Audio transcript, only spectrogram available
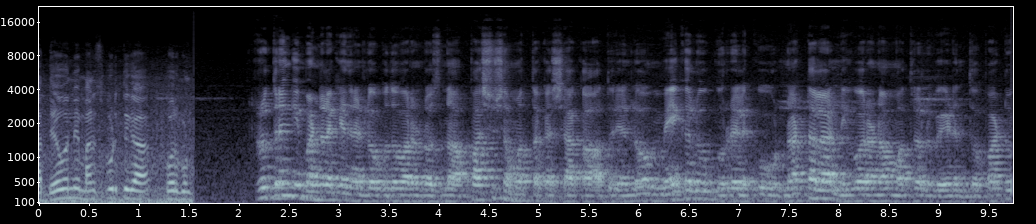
ఆ దేవుణ్ణి మనస్ఫూర్తిగా కోరుకుంటున్నాను రుద్రంగి మండల కేంద్రంలో బుధవారం రోజున పశు సంవర్ధక శాఖ ఆధ్వర్యంలో మేకలు గొర్రెలకు నట్టల నివారణ మాత్రలు వేయడంతో పాటు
